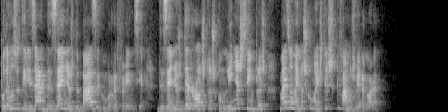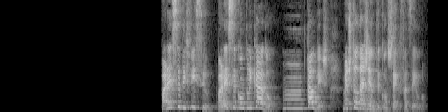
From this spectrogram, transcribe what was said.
podemos utilizar desenhos de base como referência, desenhos de rostos com linhas simples, mais ou menos como estes que vamos ver agora. Parece difícil? Parece complicado? Hum, talvez, mas toda a gente consegue fazê-lo.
